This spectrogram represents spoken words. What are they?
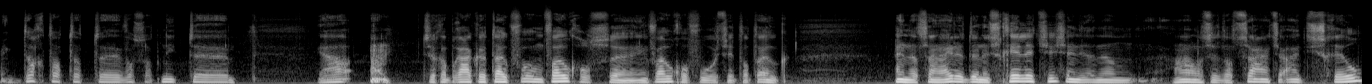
ik dacht dat dat, uh, was dat niet, eh, ja, ze gebruiken het ook voor vogels, in vogelvoer zit dat ook. En dat zijn hele dunne schilletjes en dan halen ze dat zaadje uit die schil...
